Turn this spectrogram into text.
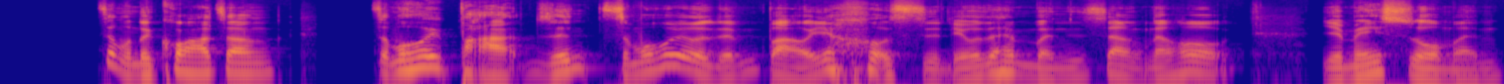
这么的夸张。怎么会把人？怎么会有人把钥匙留在门上，然后也没锁门，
